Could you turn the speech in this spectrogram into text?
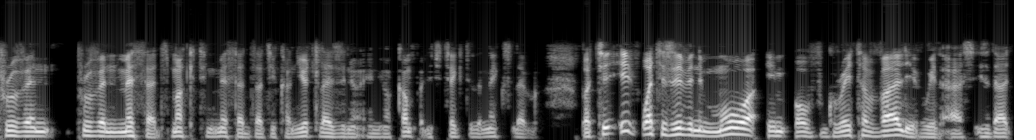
proven proven methods, marketing methods that you can utilize in your in your company to take to the next level. But if what is even more in, of greater value with us is that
